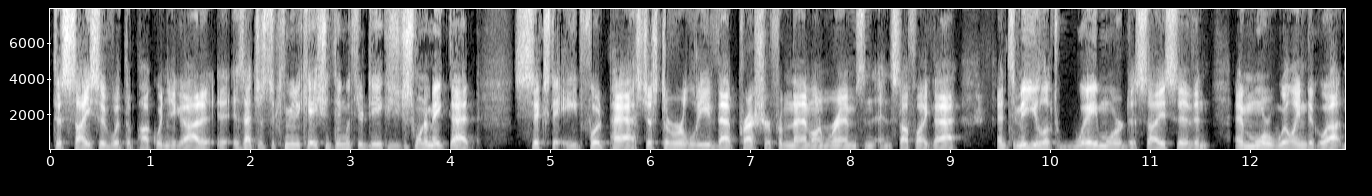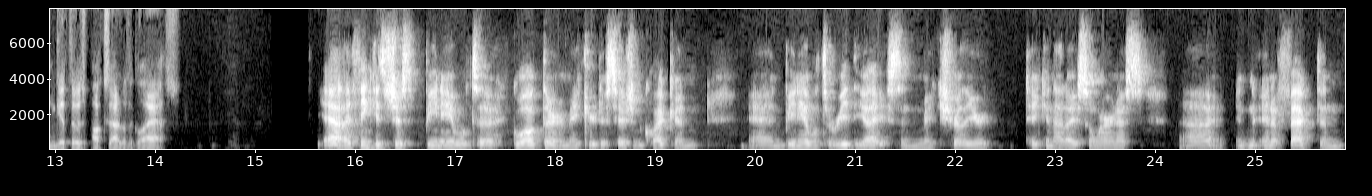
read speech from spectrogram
decisive with the puck when you got it. Is that just a communication thing with your D? Because you just want to make that six to eight foot pass just to relieve that pressure from them on rims and, and stuff like that. And to me, you looked way more decisive and and more willing to go out and get those pucks out of the glass. Yeah, I think it's just being able to go out there and make your decision quick and and being able to read the ice and make sure that you're taking that ice awareness uh, in, in effect and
